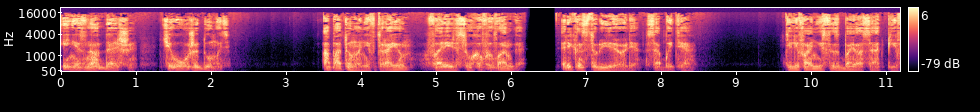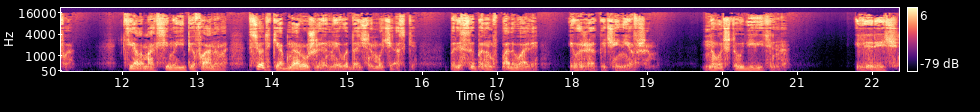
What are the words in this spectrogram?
И не знал дальше, чего уже думать. А потом они втроем, Форель, Сухов и Ванга, реконструировали события. Телефонист избавился от пифа. Тело Максима Епифанова все-таки обнаружили на его дачном участке, присыпанном в подвале и уже окоченевшем. Но вот что удивительно. Или речь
